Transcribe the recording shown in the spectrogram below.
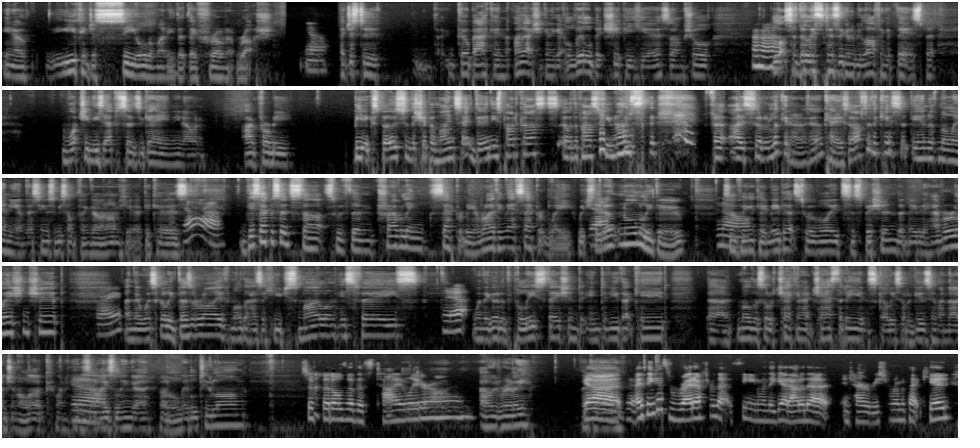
you know, you can just see all the money that they've thrown at Rush. yeah. And just to go back, and I'm actually going to get a little bit shippy here, so I'm sure Uh-huh. lots of the listeners are going to be laughing at this, but watching these episodes again, you know, and I've probably been exposed to the shipper mindset doing these podcasts over the past few months. but I was sort of looking at it, I was like, okay, so after the kiss at the end of Millennium, there seems to be something going on here because Yeah. this episode starts with them traveling separately, arriving there separately, which Yeah. they don't normally do. No. Something, okay, maybe that's to avoid suspicion that maybe they have a relationship. Right. And then when Scully does arrive, Mulder has a huge smile on his face. Yeah. When they go to the police station to interview that kid, uh, Mulder's sort of checking out Chastity, and Scully sort of gives him a nudge and a look when his eyes linger for a little too long. She fiddles with his tie later on. Oh, really? Yeah, I think it's right after that scene when they get out of that interrogation room with that kid,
